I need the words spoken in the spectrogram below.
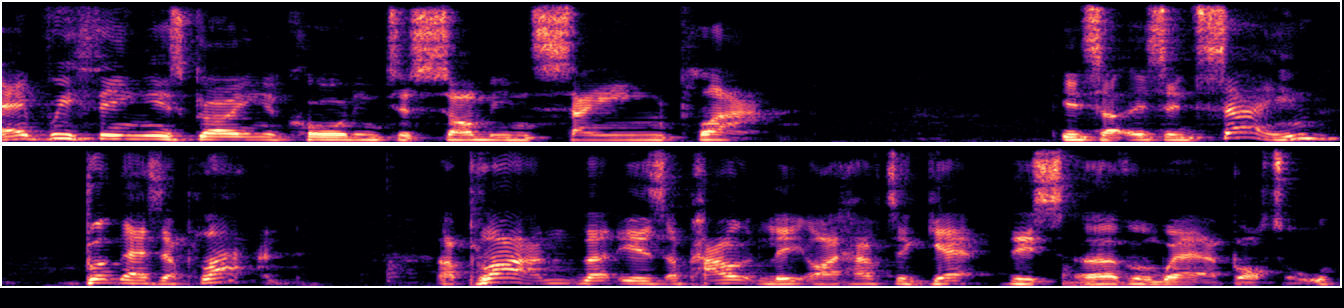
Everything is going according to some insane plan. It's, a, it's insane, but there's a plan. A plan that is apparently I have to get this earthenware bottle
